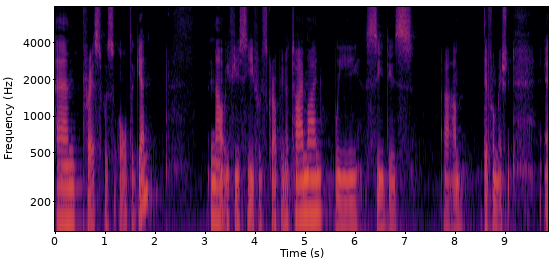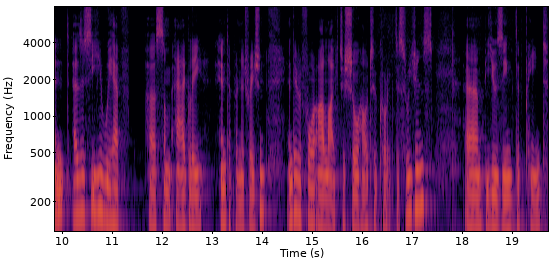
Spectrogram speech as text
and press with Alt again. Now if you see if we scrub in a timeline, we see this um, deformation. And as you see here, we have uh, some ugly interpenetration, and therefore I like to show how to correct these regions um, using the paint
